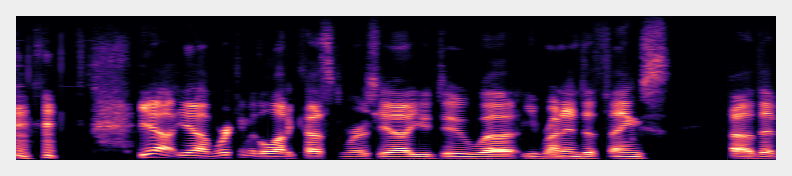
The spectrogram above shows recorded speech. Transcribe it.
yeah, yeah, working with a lot of customers, yeah, you do you run into things uh, that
